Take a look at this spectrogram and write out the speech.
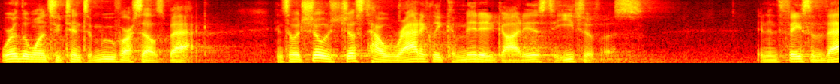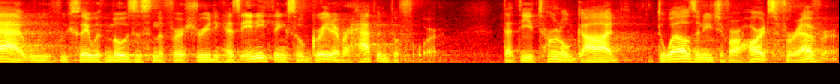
We're the ones who tend to move ourselves back. And so it shows just how radically committed God is to each of us. And in the face of that, we, we say with Moses in the first reading, has anything so great ever happened before? That the eternal God dwells in each of our hearts forever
